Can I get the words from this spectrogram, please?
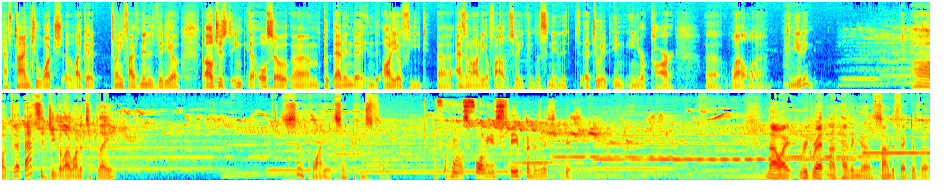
have time to watch uh, like a 25 minute video but i'll just in, uh, also um, put that in the in the audio feed uh, as an audio file so you can listen in it uh, to it in, in your car uh, while commuting Oh, that, that's the jingle I wanted to play. So quiet, so peaceful. I'm almost falling asleep when I listen to this. Now I regret not having a sound effect of a,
